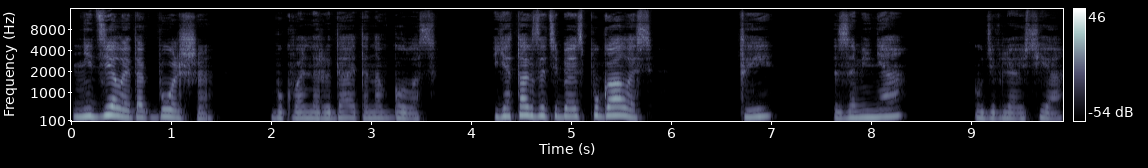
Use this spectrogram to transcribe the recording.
«Не делай так больше!» – буквально рыдает она в голос. «Я так за тебя испугалась!» «Ты? За меня?» – удивляюсь я.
